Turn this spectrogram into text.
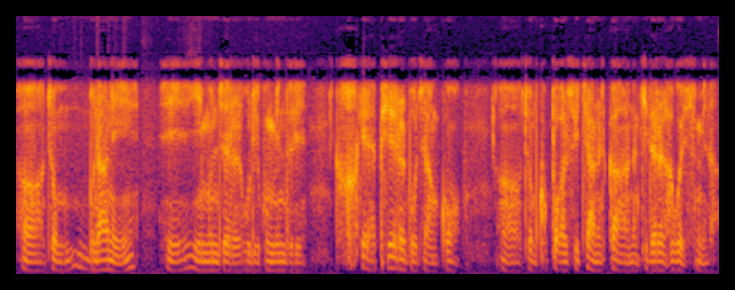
어좀 무난히 이, 이 문제를 우리 국민들이 크게 피해를 보지 않고 어, 좀 극복할 수 있지 않을까 하는 기대를 하고 있습니다.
